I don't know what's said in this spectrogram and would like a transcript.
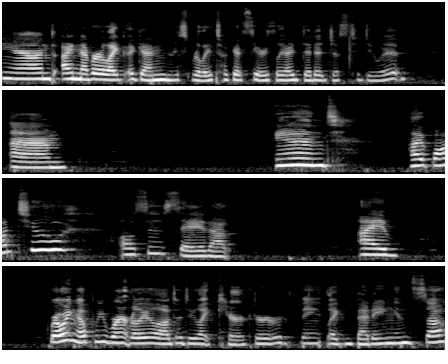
and I never like again just really took it seriously. I did it just to do it. Um, and I want to also say that I growing up we weren't really allowed to do like character thing like betting and stuff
